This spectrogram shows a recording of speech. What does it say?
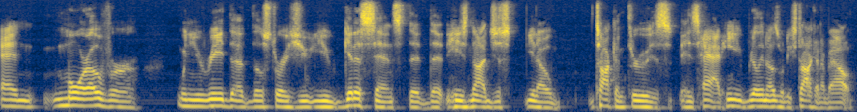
And moreover, when you read the, those stories, you you get a sense that that he's not just you know talking through his his hat. He really knows what he's talking about.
